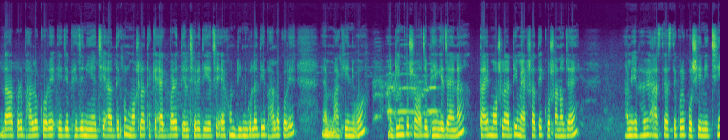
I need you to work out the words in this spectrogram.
দেওয়ার পরে ভালো করে এই যে ভেজে নিয়েছি, আর দেখুন মশলা থেকে একবারে তেল ছেড়ে দিয়েছে। এখন ডিমগুলো দিয়ে ভালো করে মাখিয়ে নিব। আর ডিম তো সহজে ভেঙে যায় না, তাই মশলা আর ডিম একসাথে কষানো যায়। আমি এভাবে আস্তে আস্তে করে কষিয়ে নিচ্ছি।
